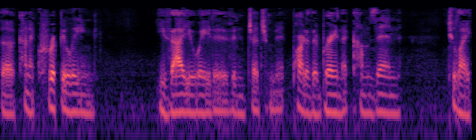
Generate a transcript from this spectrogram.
the kind of crippling, evaluative and judgment part of the brain that comes in to like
